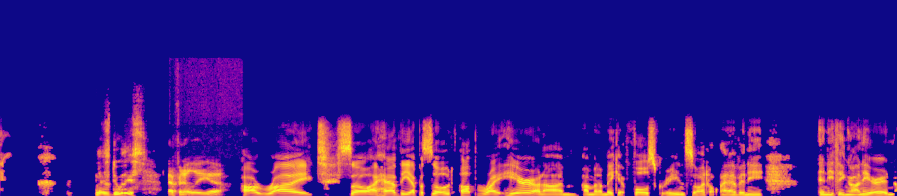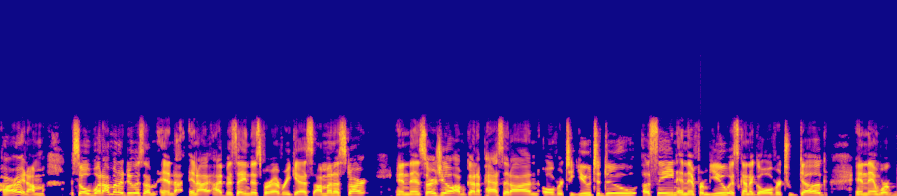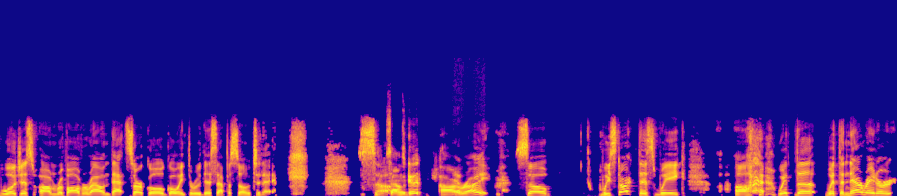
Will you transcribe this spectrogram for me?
Let's do this. Definitely, yeah. All right. So I have the episode up right here and I'm I'm going to make it full screen so I don't have any anything on here and all right i'm so what i'm going to do is i'm and and I, i've been saying this for every guest i'm going to start and then Sergio, I'm going to pass it on over to you to do a scene. And then from you, it's going to go over to Doug. And then we're, we'll just um, revolve around that circle going through this episode today. So sounds good. All yep. right. So we start this week uh, with the with the narrator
